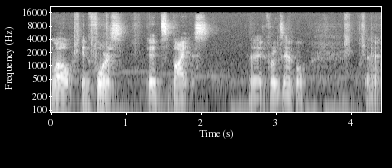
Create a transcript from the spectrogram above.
well enforce its bias right, for example right.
